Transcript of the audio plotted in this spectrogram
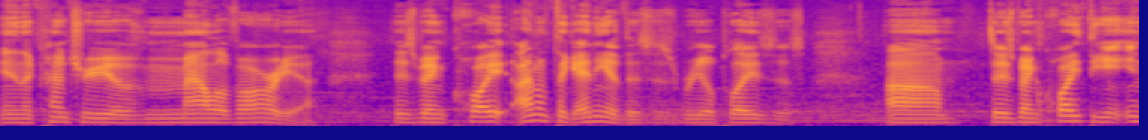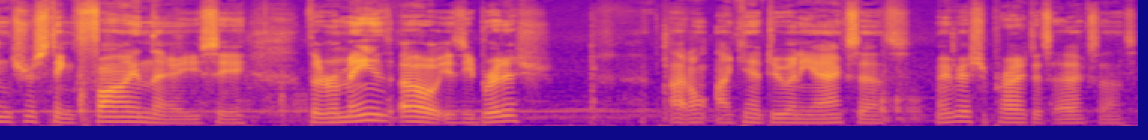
in the country of Malavaria. There's been quite... I don't think any of this is real places. Um, there's been quite the interesting find there, you see. The remains... Oh, is he British? I don't... I can't do any accents. Maybe I should practice accents.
